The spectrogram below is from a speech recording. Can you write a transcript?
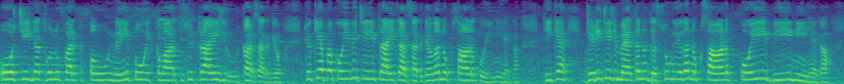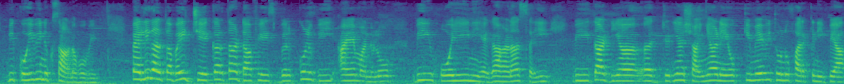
ਉਸ ਚੀਜ਼ ਨਾਲ ਤੁਹਾਨੂੰ ਫ਼ਰਕ ਪਊ, ਨਹੀਂ ਪਊ, ਇੱਕ ਵਾਰ ਤੁਸੀਂ ਟਰਾਈ ਜ਼ਰੂਰ ਕਰ ਸਕਦੇ ਹੋ। ਕਿਉਂਕਿ ਆਪਾਂ ਕੋਈ ਵੀ ਚੀਜ਼ ਟਰਾਈ ਕਰ ਸਕਦੇ ਹਾਂ, ਉਹਦਾ ਨੁਕਸਾਨ ਕੋਈ ਨਹੀਂ ਹੈਗਾ। ਠੀਕ ਹੈ? ਜਿਹੜੀ ਚੀਜ਼ ਮੈਂ ਤੁਹਾਨੂੰ ਦੱਸੂਗੀ, ਉਹਦਾ ਨੁਕਸਾਨ ਕੋਈ ਵੀ ਨਹੀਂ ਹੈਗਾ, ਵੀ ਕੋਈ ਵੀ ਨੁਕਸਾਨ ਹੋਵੇ। ਪਹਿਲੀ ਗੱਲ ਤਾਂ ਬਈ, ਜੇਕਰ ਤੁਹਾਡਾ ਫੇਸ ਬਿਲਕੁਲ ਵੀ ਐ ਮੰਨ ਲਓ ਵੀ ਹੋਈ ਨਹੀਂ ਹੈਗਾ, ਹਨਾ, ਸਹੀ, ਵੀ ਤੁਹਾਡੀਆਂ ਜਿਹੜੀਆਂ ਛਾਈਆਂ ਨੇ, ਉਹ ਕਿਵੇਂ ਵੀ ਤੁਹਾਨੂੰ ਫ਼ਰਕ ਨਹੀਂ ਪਿਆ,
